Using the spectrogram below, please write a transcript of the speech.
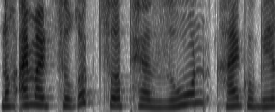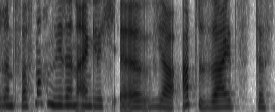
Noch einmal zurück zur Person Heiko Behrens. Was machen Sie denn eigentlich äh, ja, abseits des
